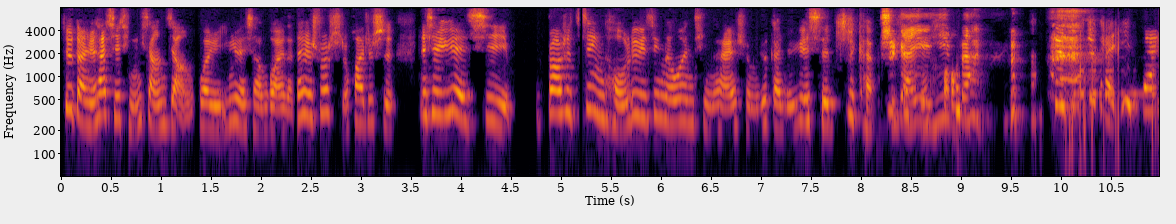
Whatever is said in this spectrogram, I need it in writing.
就感觉他其实挺想讲关于音乐相关的，但是说实话，就是那些乐器。不知道是镜头滤镜的问题呢，还是什么，就感觉乐器的质感质感也一般，对，质感一般。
